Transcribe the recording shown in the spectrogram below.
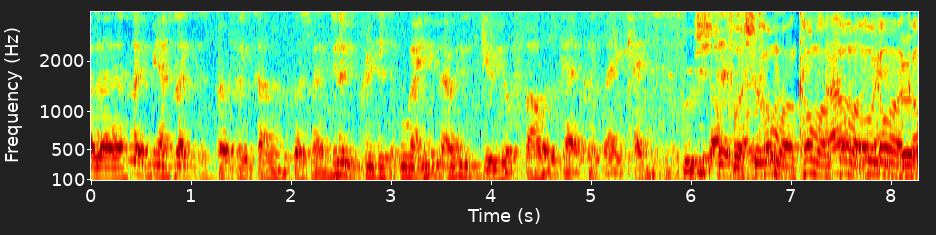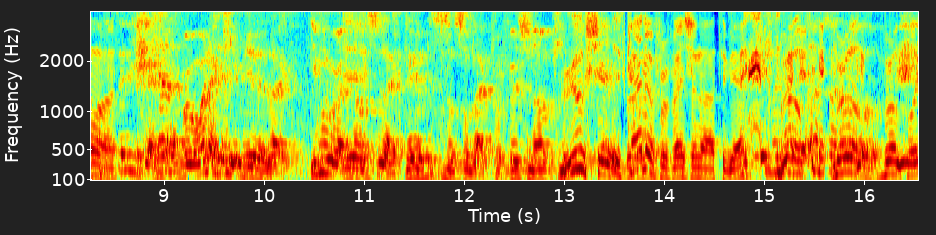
I, that- I feel like me, I feel like it's perfect timing because like, do you know the craziest thing? I need, I need to give you your flowers, guy, because like, this is Bro, this for Sure. Come on, come on, come on, come on, come on. telling you guys, bro, when I came here, like, even right now, I feel like, damn, this is on some like professional people. Real shit. It's kind of professional to be honest. Bro, bro, bro, for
